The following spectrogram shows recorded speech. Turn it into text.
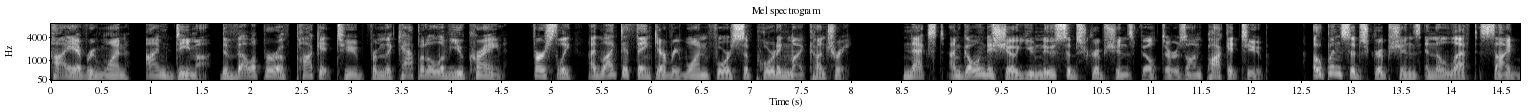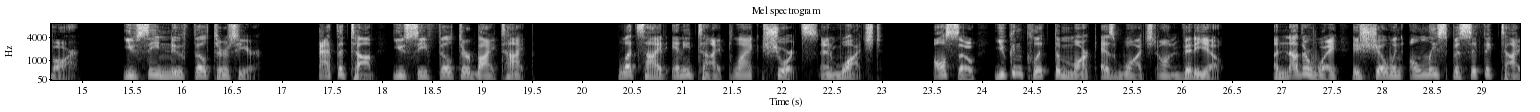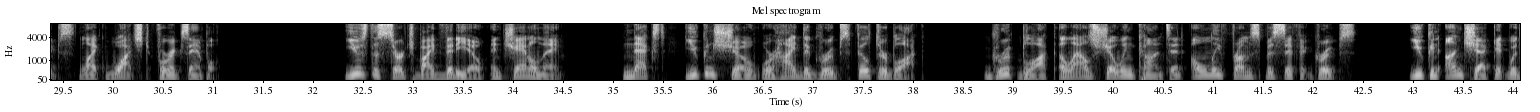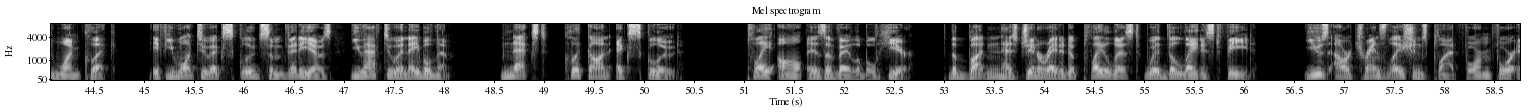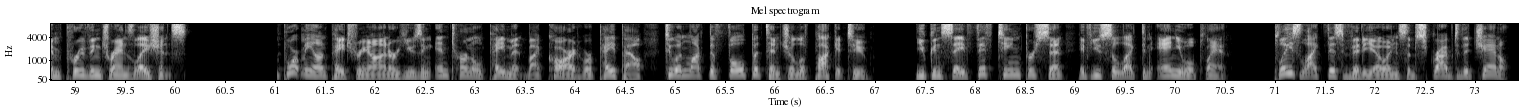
Hi everyone, I'm Dima, developer of PocketTube from the capital of Ukraine. Firstly, I'd like to thank everyone for supporting my country. Next, I'm going to show you new subscriptions filters on PocketTube. Open subscriptions in the left sidebar. You see new filters here. At the top, you see filter by type. Let's hide any type like shorts and watched. Also, you can click the mark as watched on video. Another way is showing only specific types like watched, for example. Use the search by video and channel name. Next, you can show or hide the group's filter block. Group block allows showing content only from specific groups. You can uncheck it with one click. If you want to exclude some videos, you have to enable them. Next, click on Exclude. Play All is available here. The button has generated a playlist with the latest feed. Use our translations platform for improving translations. Support me on Patreon or using internal payment by card or PayPal to unlock the full potential of PocketTube. You can save 15% if you select an annual plan. Please like this video and subscribe to the channel.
